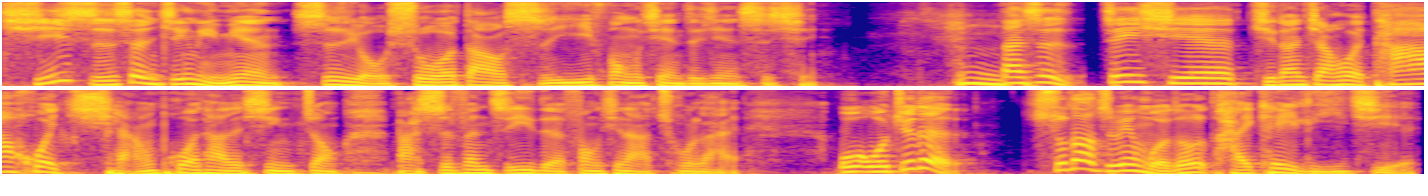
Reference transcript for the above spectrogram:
其实圣经里面是有说到十一奉献这件事情，嗯，但是这些极端教会他会强迫他的信众把十分之一的奉献拿出来。我我觉得说到这边，我都还可以理解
